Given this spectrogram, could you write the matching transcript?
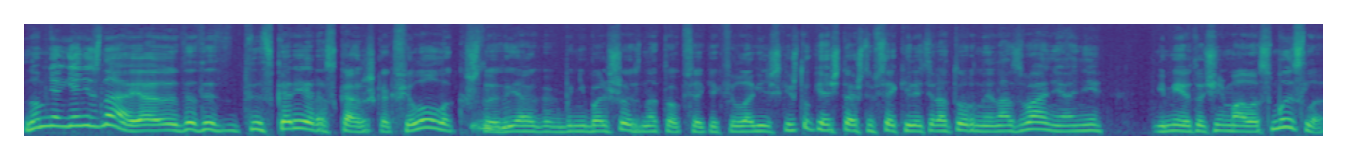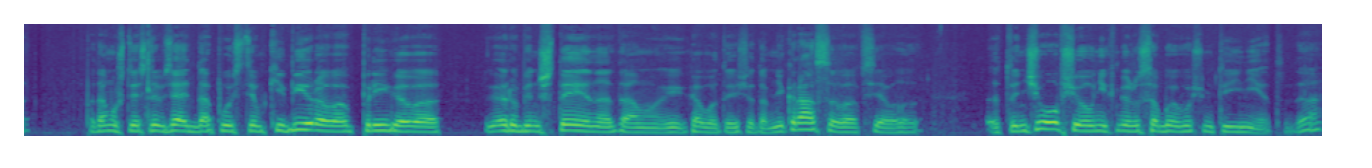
ну, мне, я не знаю, я, ты, ты, ты скорее расскажешь как филолог, что mm-hmm. я как бы небольшой знаток всяких филологических штук. Я считаю, что всякие литературные названия, они имеют очень мало смысла, потому что если взять, допустим, Кибирова, Пригова, Рубинштейна там, и кого-то еще там, Некрасова, Всеволода, то ничего общего у них между собой, в общем-то, и нет, да?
